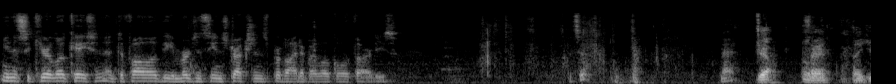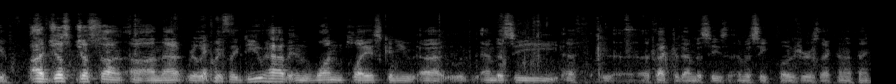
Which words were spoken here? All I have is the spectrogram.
in a secure location and to follow the emergency instructions provided by local authorities. That's it. Matt? Yeah, Sorry. okay, thank you. Uh, just, just on, uh, on that really Yeah, please. quickly, do you have in one place, can you, uh, embassy, affected embassies, embassy closures, that kind of thing?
